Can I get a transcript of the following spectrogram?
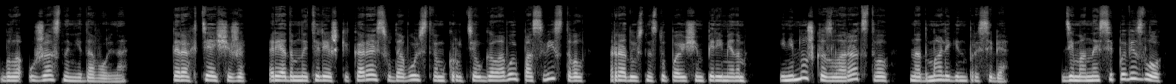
была ужасно недовольна. Тарахтящий же рядом на тележке карась с удовольствием крутил головой, посвистывал, радуясь наступающим переменам, и немножко злорадствовал над Малигин про себя. Демонессе повезло,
